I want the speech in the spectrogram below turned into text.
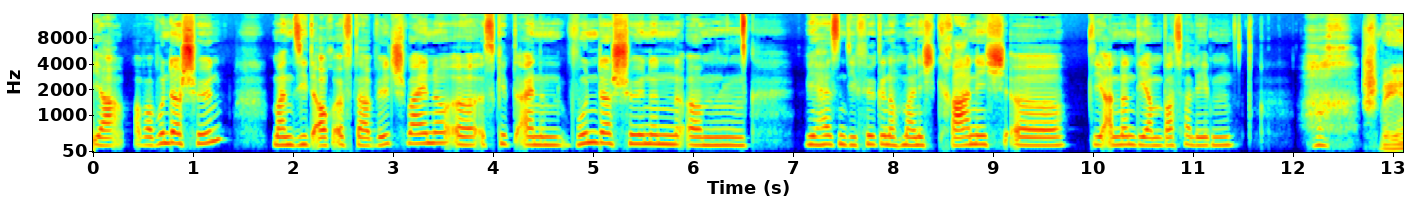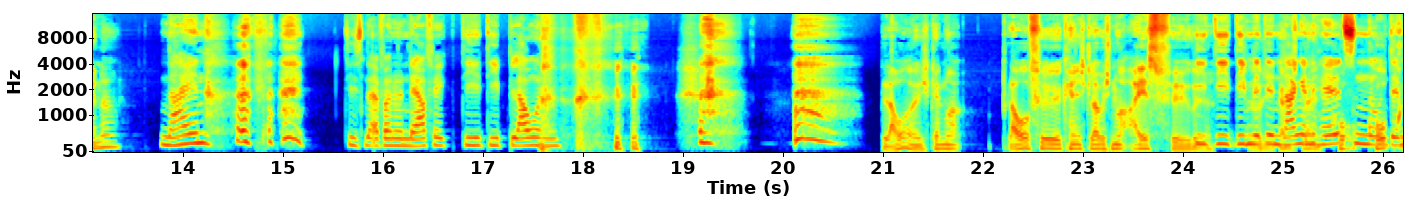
ja, aber wunderschön. Man sieht auch öfter Wildschweine. Äh, es gibt einen wunderschönen, ähm, wie heißen die Vögel nochmal, nicht Kranich, äh, die anderen, die am Wasser leben. Ach. Schwäne? Nein, die sind einfach nur nervig, die, die blauen. Blaue, ich kenne nur blaue Vögel, kenne ich glaube ich nur Eisvögel. Die, die, die mit den langen Hälsen und dem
